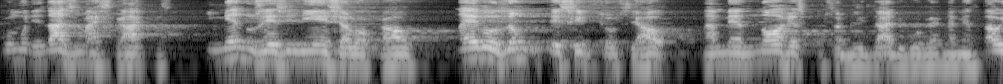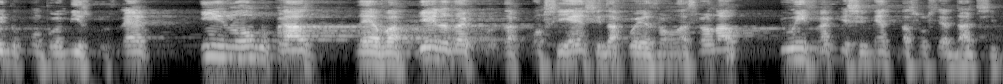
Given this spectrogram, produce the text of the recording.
em comunidades mais fracas, em menos resiliência local, na erosão do tecido social, na menor responsabilidade governamental e do compromisso dos sérios, e em longo prazo leva à perda da, da consciência e da coesão nacional e o enfraquecimento da sociedade civil.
